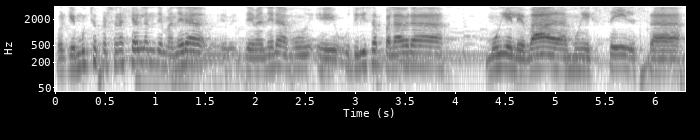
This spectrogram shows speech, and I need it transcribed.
Porque muchos personajes hablan de manera, de manera muy, eh, utilizan palabras muy elevadas, muy excelsas,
